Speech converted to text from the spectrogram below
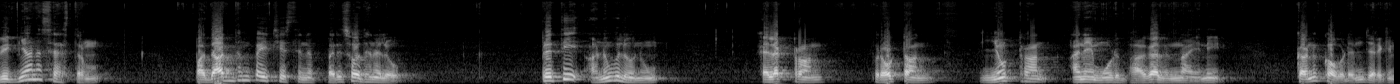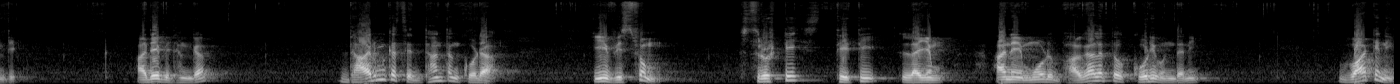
విజ్ఞాన శాస్త్రం పదార్థంపై చేసిన పరిశోధనలో ప్రతి అణువులోనూ ఎలక్ట్రాన్ ప్రోటాన్ న్యూట్రాన్ అనే మూడు భాగాలున్నాయని కనుక్కోవడం జరిగింది. అదేవిధంగా ధార్మిక సిద్ధాంతం కూడా ఈ విశ్వం సృష్టి స్థితి లయం అనే మూడు భాగాలతో కూడి ఉందని వాటిని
